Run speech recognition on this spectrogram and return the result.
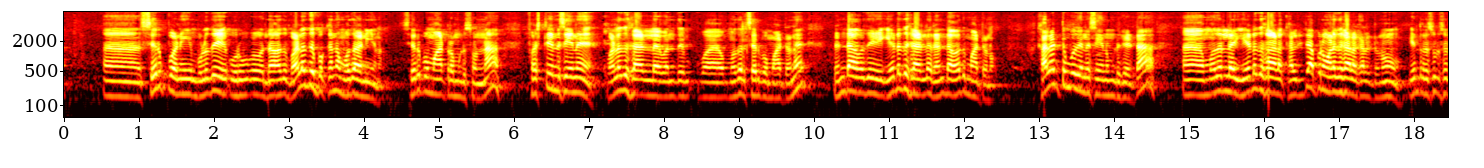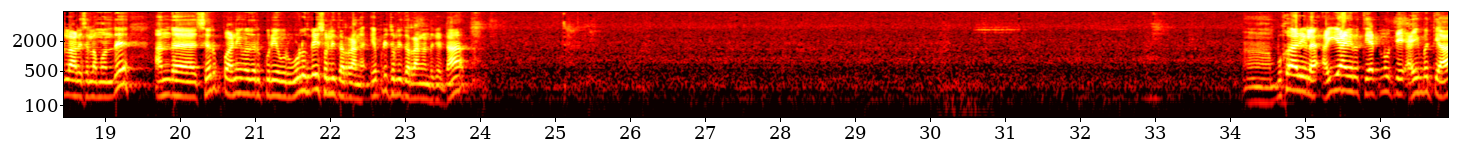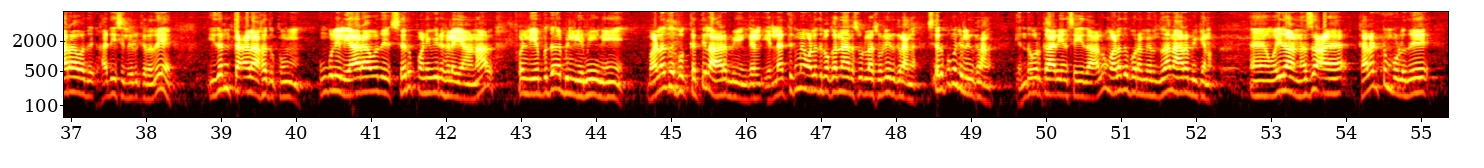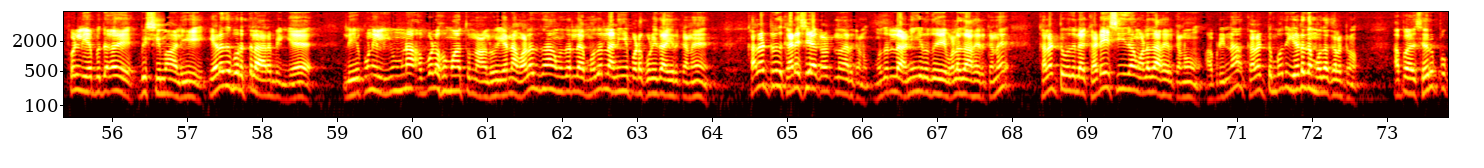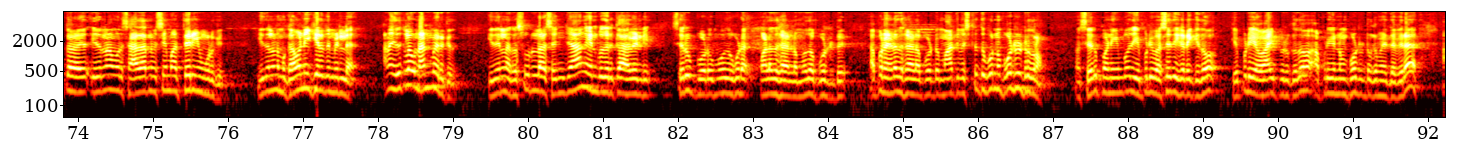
செருப்பு அணியும் பொழுது ஒரு அதாவது வலது பக்கம் தான் முத அணியணும். செருப்பு மாற்றம்னு சொன்னால் ஃபஸ்ட்டு என்ன செய்யணும்? வலது காலில் வந்து வ- முதல் செருப்பை மாட்டணும் ரெண்டாவது இடது காலில் ரெண்டாவது மாட்டணும் கலட்டும் போது என்ன செய்யணும்னு கேட்டால் முதல்ல இடது காலை கழட்டிட்டு அப்புறம் வலது காலை கழட்டணும் என்று ரசூல் சல்லா அலிஸ்லாம் வந்து அந்த செருப்பு அணிவதற்குரிய ஒரு ஒழுங்கை சொல்லித் தர்றாங்க. எப்படி சொல்லித்தர்றாங்கன்னு கேட்டால் புகாரியில் ஐயாயிரத்தி எட்நூற்றி ஐம்பத்தி ஆறாவது ஹதீஸில் இருக்கிறது இதன் தாளாகதுக்கும் உங்களில் யாராவது செருப்பணிவீர்களேயானால் ஃபல் எப்தா பில் யமீனி வலது பக்கத்தில் ஆரம்பியுங்கள். எல்லாத்துக்குமே வலது பக்கம் தான் ரசூல்லா சொல்லியிருக்கிறாங்க. செருப்புக்கும் சொல்லியிருக்கிறாங்க. எந்த ஒரு காரியம் செய்தாலும் வலது புறம் இருந்து தான் ஆரம்பிக்கணும். ஒய்தா நச கலட்டும் பொழுது ஃபல் எப்தா பிஷிமாலி இடது புறத்தில் ஆரம்பிங்க. லியகுனில் இம்னா அவ்வளவுமா துண்ணாலும் ஏன்னா வலது தான் முதல்ல முதல்ல அணியப்படக்கூடியதாக இருக்கணும். கலட்டுறது கடைசியாக கலட்டினதாக இருக்கணும். முதல்ல அணிகிறது வலதாக இருக்கணும். கலட்டுவதில் கடைசி தான் வலதாக இருக்கணும். அப்படின்னா கலட்டும் போது இடத முத கலட்டணும். அப்போ செருப்பு க இதெல்லாம் ஒரு சாதாரண விஷயமா தெரியும் உங்களுக்கு. இதெல்லாம் நம்ம கவனிக்கிறதும் இல்லை. ஆனால் இதுக்கெல்லாம் ஒரு நன்மை இருக்குது. இதெல்லாம் ரசூல்லா செஞ்சாங்க என்பதற்காக வேண்டி செருப்பு போடும்போது கூட வலது காலில் முத போட்டுட்டு அப்புறம் இடது காலை போட்டு மாற்றி இஷ்டத்துக்கு பூர்ணம் போட்டுட்ருக்குறோம் செருப்பு அணியும் போது எப்படி வசதி கிடைக்குதோ எப்படி வாய்ப்பு இருக்குதோ அப்படி நம்ம போட்டுட்ருக்கோமே தவிர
